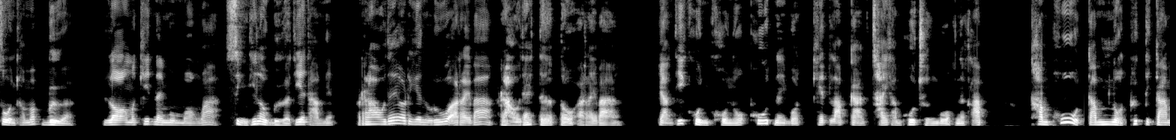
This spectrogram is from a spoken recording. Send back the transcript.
ส่วนคำว่าเบื่อ ลองมาคิดในมุมมองว่า สิ่งที่เราเบื่อที่จะทำเนี่ย เราได้เรียนรู้อะไรบ้าง เราได้เติบโตอะไรบ้าง อย่างที่คุณโคโนะพูดในบทเคล็ดลับการใช้คำพูดเชิงบวกนะครับคำพูดกำหนดพฤติกรรม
